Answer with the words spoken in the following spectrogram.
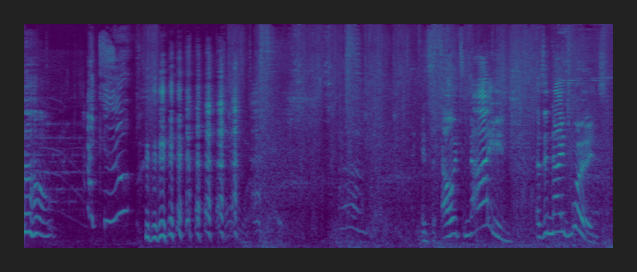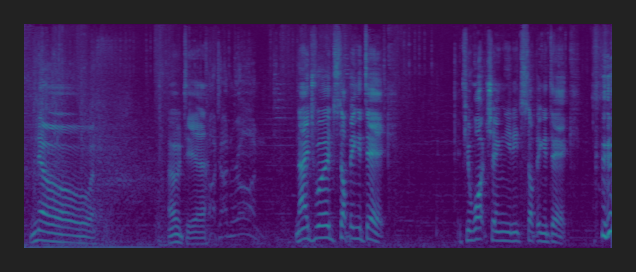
Oh, it's oh, it's Nige, as in Nige Woods. No. Oh dear. Cut. Nige Woods, stop being a dick. If you're watching, you need to stop being a dick. Into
